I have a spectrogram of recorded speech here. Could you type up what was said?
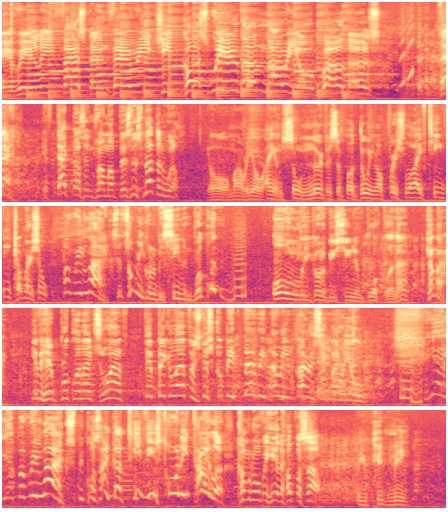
We're really fast and very cheap, cause we're the Mario Brothers. There, if that doesn't drum up business, nothing will. Yo, Mario, I am so nervous about doing our first live TV commercial. But relax, it's only gonna be seen in Brooklyn. Only gonna be seen in Brooklyn, huh? Come on. You ever hear Brooklynites laugh? They're big laughers. This could be very, very embarrassing, Mario. Yeah, yeah, but relax, because I got TV's Tony Tyler coming over here to help us out. Are you kidding me?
